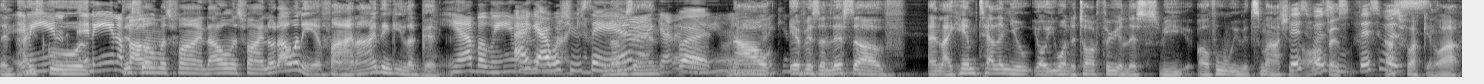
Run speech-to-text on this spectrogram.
In It high ain't- school, it ain't this about- one was fine. That one was fine. No, that one ain't fine. I think he looked good. Yeah, but we ain't I really get what you're saying, You know what I'm saying? I get it, but we ain't really Now, if it's a list of and like him telling you, yo, you want the top three of lists we of who we would smash This in the was- office. this that's was- fucking wild.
